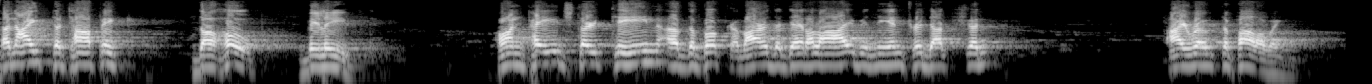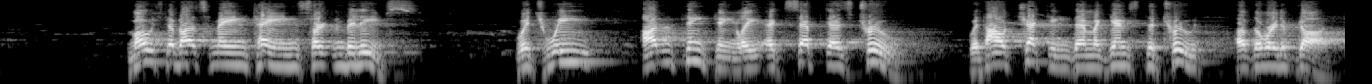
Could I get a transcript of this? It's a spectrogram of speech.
Tonight, the topic, the hope believed. On page 13 of the book of Are the Dead Alive, in the introduction, I wrote the following. Most of us maintain certain beliefs which we unthinkingly accept as true without checking them against the truth of the Word of God.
